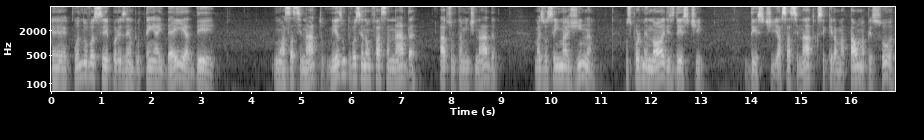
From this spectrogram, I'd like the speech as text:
É, quando você, por exemplo, tem a ideia de um assassinato, mesmo que você não faça nada, absolutamente nada, mas você imagina os pormenores deste, deste assassinato, que você queira matar uma pessoa,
